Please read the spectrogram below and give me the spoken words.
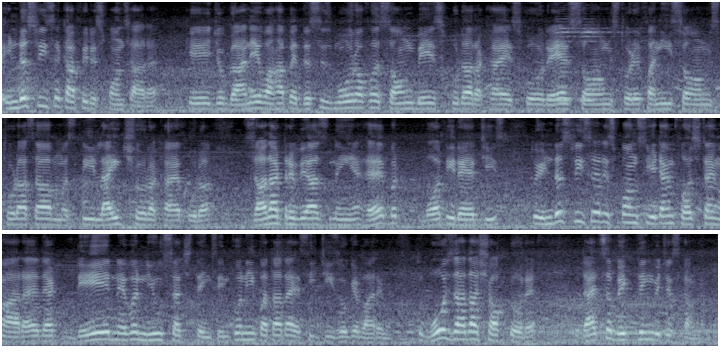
इंडस्ट्री से काफ़ी रिस्पॉन्स आ रहा है कि जो गाने वहाँ पे this is more of a song base पूरा रखा है इसको रेयर सॉन्ग्स थोड़े फनी सॉन्ग्स थोड़ा सा मस्ती लाइट शो रखा है पूरा। ज़्यादा ट्रिवियाज नहीं है है बट बहुत ही रेयर चीज़। तो इंडस्ट्री से रिस्पॉन्स ये टाइम फ़र्स्ट टाइम आ रहा है that they never knew such things इनको नहीं पता था ऐसी चीज़ों के बारे में। तो वो ज़्यादा शॉक्ड हो रहे हैं। That's a big thing which is coming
